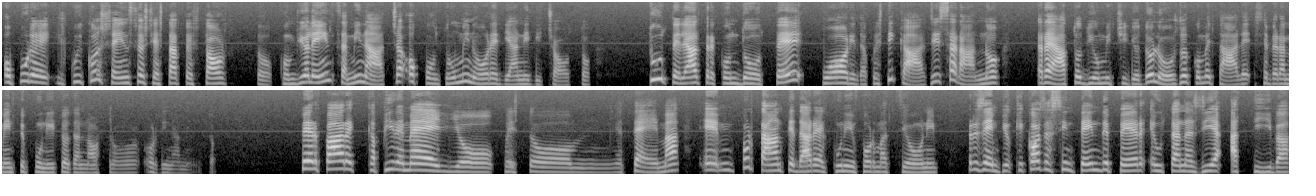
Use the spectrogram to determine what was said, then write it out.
oppure il cui consenso sia stato estorto con violenza, minaccia o contro un minore di anni 18. Tutte le altre condotte fuori da questi casi saranno reato di omicidio doloso e come tale severamente punito dal nostro ordinamento. Per fare capire meglio questo mm, tema è importante dare alcune informazioni. Per esempio, che cosa si intende per eutanasia attiva,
